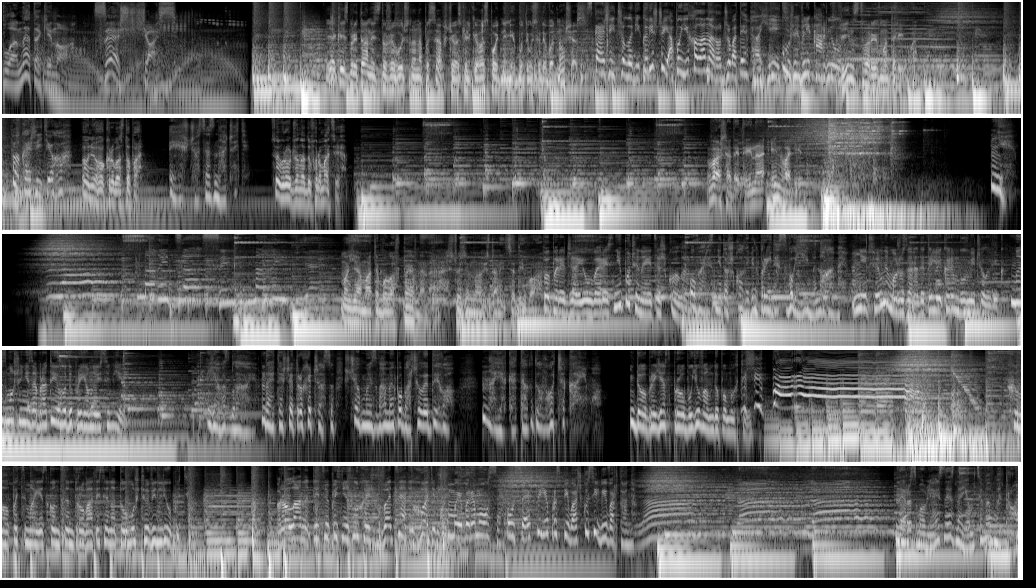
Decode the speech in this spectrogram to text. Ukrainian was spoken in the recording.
Планета кіно це щось. Якийсь британець дуже влучно написав, що оскільки Господь не міг бути усюди водночас, Скажіть чоловікові, що я поїхала народжувати. Та їдь. Уже в лікарню. він створив матерів. Покажіть його. У нього крива стопа. І що це значить? Це вроджена деформація. Ваша дитина інвалід. Ні. Моя мати була впевнена, що зі мною станеться диво. Попереджаю, у вересні починається школа. У вересні до школи він прийде своїми ногами. Нічим не можу зарадити. Лікарем був мій чоловік. Ми змушені забрати його до прийомної сім'ї. Я вас благаю, дайте ще трохи часу, щоб ми з вами побачили диво, на яке так довго чекаємо. Добре, я спробую вам допомогти. Хлопець має сконцентруватися на тому, що він любить. Ролане, ти цю пісню слухаєш в 20-х, годі вже. Ми беремо усе, усе, що є про співачку Сільві Вартан. Не розмовляй з незнайомцями в метро.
